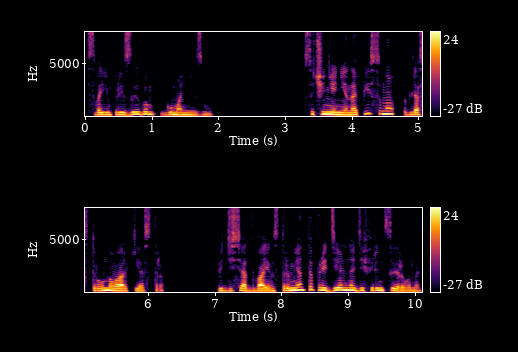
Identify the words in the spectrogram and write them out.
своим призывом к гуманизму. Сочинение написано для струнного оркестра. 52 инструмента предельно дифференцированы,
